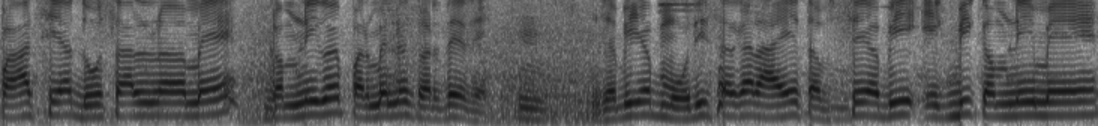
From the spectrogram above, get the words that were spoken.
पाँच या दो साल में कंपनी को परमानेंट करते थे। जब भी अब मोदी सरकार आए तब से अभी एक भी कंपनी में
